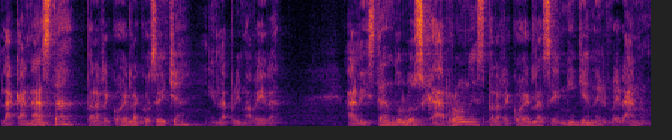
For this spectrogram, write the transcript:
la canasta para recoger la cosecha en la primavera, alistando los jarrones para recoger la semilla en el verano,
